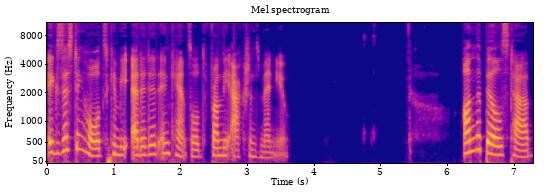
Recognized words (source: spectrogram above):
Existing holds can be edited and canceled from the Actions menu. On the Bills tab,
